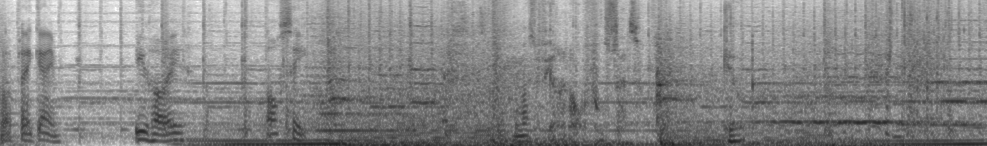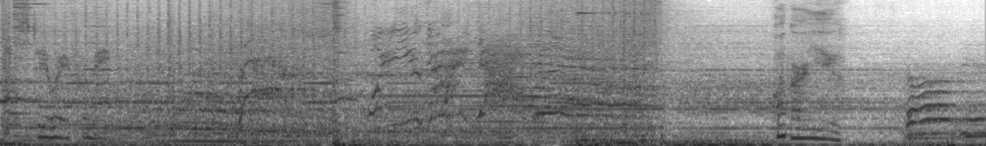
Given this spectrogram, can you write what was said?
Want to play a game? You hide, I'll see. You must feel an awful sense of guilt. Stay away from me. What are you?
